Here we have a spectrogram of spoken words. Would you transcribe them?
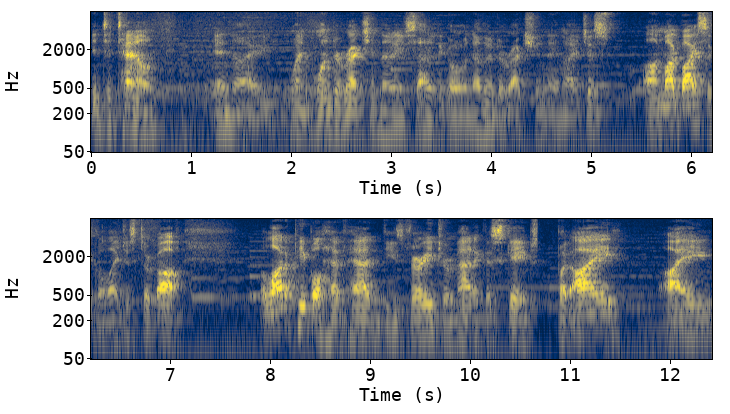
into town, and I went one direction. Then I decided to go another direction, and I just on my bicycle I just took off. A lot of people have had these very dramatic escapes, but I I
